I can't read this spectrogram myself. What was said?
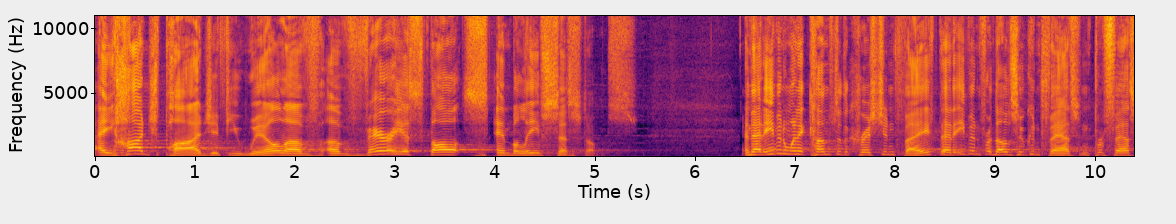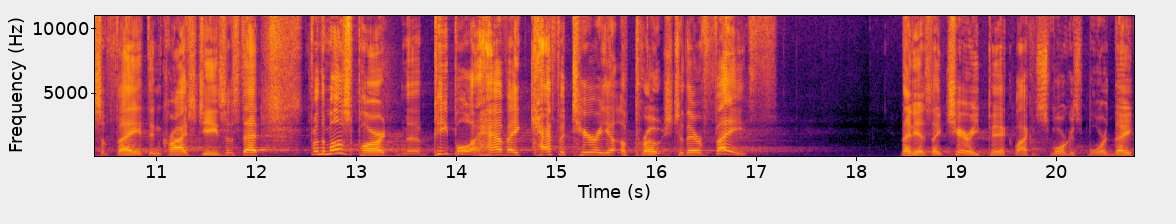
a hodgepodge, if you will, of, of various thoughts and belief systems. And that even when it comes to the Christian faith, that even for those who confess and profess a faith in Christ Jesus, that for the most part, uh, people have a cafeteria approach to their faith. That is, they cherry pick, like a smorgasbord, they,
